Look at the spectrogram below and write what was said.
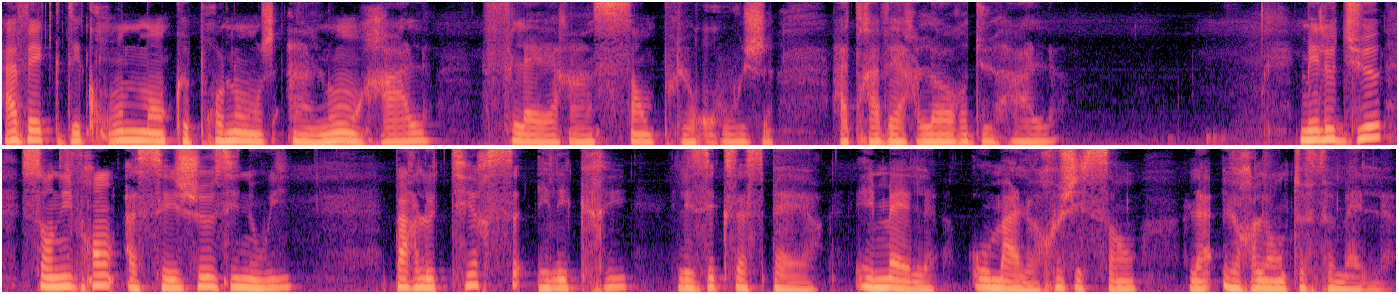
avec des grondements que prolonge un long râle, flairent un sang plus rouge à travers l'or du hâle. Mais le dieu, s'enivrant à ces jeux inouïs, par le tirse et les cris, les exaspère et mêle au mâle rugissant la hurlante femelle.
